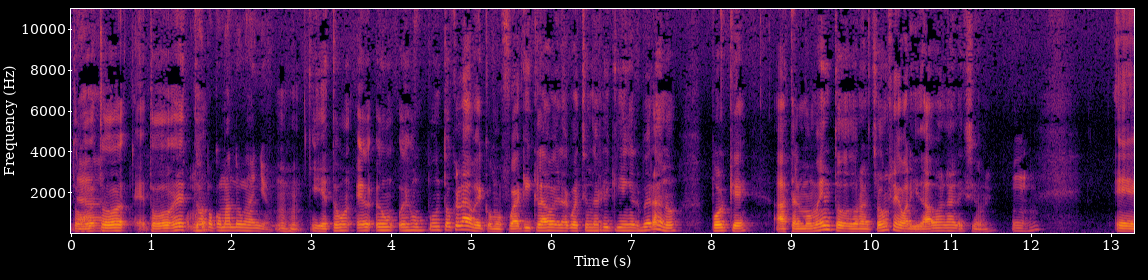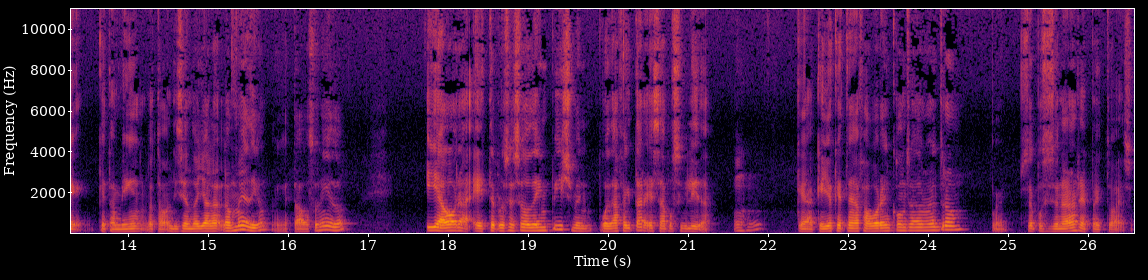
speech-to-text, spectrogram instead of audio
Todo, todo, eh, todo esto... un poco más de un año. Y esto es un, es un punto clave, como fue aquí clave la cuestión de Ricky en el verano, porque hasta el momento Donald Trump revalidaba las elecciones, eh, que también lo estaban diciendo ya los medios en Estados Unidos, y ahora este proceso de impeachment puede afectar esa posibilidad, que aquellos que estén a favor o en contra de Donald Trump, pues se posicionarán respecto a eso.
